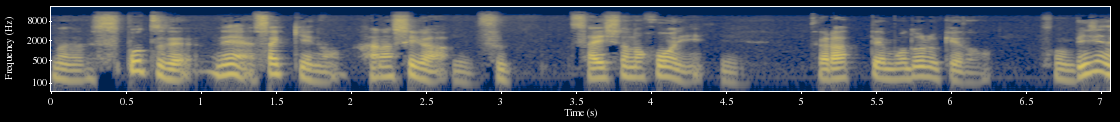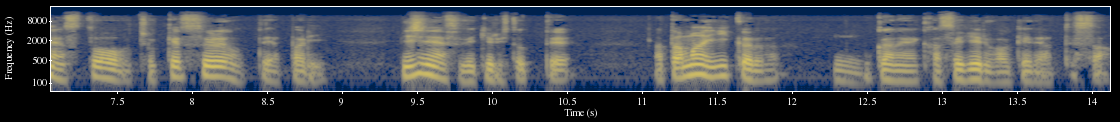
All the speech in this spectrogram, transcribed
まあ、スポーツでね、さっきの話がうん。す、最初の方にうん。ガラって戻るけど、そのビジネスと直結するのってやっぱりビジネスできる人って頭いいからうん。お金稼げるわけであってさ。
